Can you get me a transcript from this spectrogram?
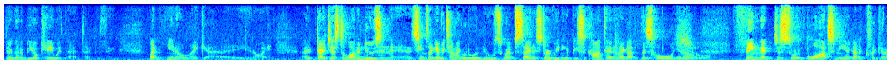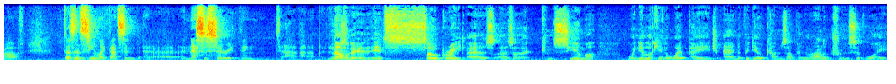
they're going to be okay with that type of thing. But you know, like uh, you know, I, I digest a lot of news, and it seems like every time I go to a news website, I start reading a piece of content, and I got this whole you know Sure. thing that just sort of blocks me. I got to click it off. It doesn't seem like that's an, uh, a necessary thing to have happen. No, and it, it's so great as as a consumer when you're looking at a web page and a video comes up in an unobtrusive way,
